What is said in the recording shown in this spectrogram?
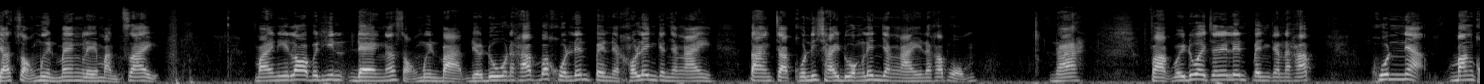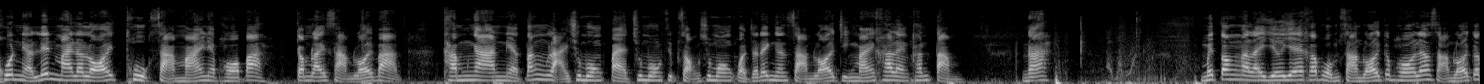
ยัดสองหมื่นแม่งเลยหมั่นไส้ไม้นี้ล่อไปที่แดงนะสองหมื่นบาท เดี๋ยวดูนะครับ ว่าคนเล่นเป็นเนี่ยเขาเล่นกันยังไง ต่างจากคนที่ใช้ดวงเล่นยังไงนะครับ ผมนะ ฝากไว้ด้วยจะได้เล่นเป็นกันนะครับ คุณเนี่ยบางคนเนี่ยเล่นไม้ละร้อยถูกสามไม้เนี่ยพอป่ะกำไรสามร้อยบาท ทำงานเนี่ยตั้งหลายชั่วโมงแปดชั่วโมงสิบสองชั่วโมงกว่าจะได้เงินสามร้อยจริงไหมค่าแรงขั้นต่ำนะ ไม่ต้องอะไรเยอะแยะครับผมสามร้อยก็พอแล้วสามร้อยก็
